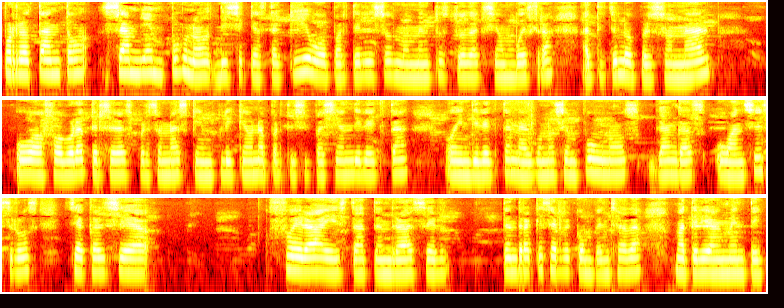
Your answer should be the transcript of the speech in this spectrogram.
Por lo tanto, Zambia en Pugno dice que hasta aquí o a partir de estos momentos toda acción vuestra a título personal o a favor a terceras personas que implique una participación directa o indirecta en algunos empugnos, gangas o ancestros, sea cual sea fuera esta tendrá ser tendrá que ser recompensada materialmente,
